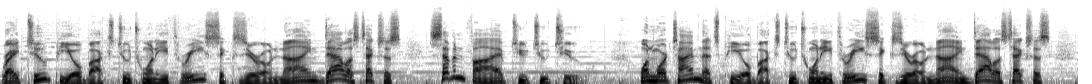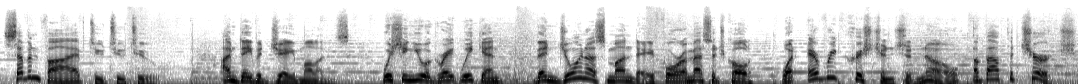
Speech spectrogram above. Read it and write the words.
right to P.O. Box 223 609, Dallas, Texas 75222. One more time, that's P.O. Box 223 609, Dallas, Texas 75222. I'm David J. Mullins. Wishing you a great weekend, then join us Monday for a message called What Every Christian Should Know About the Church.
